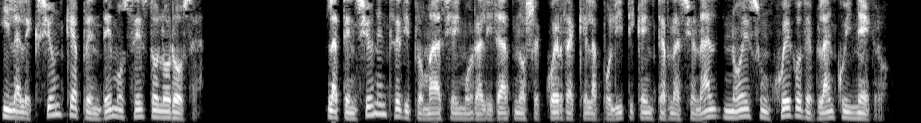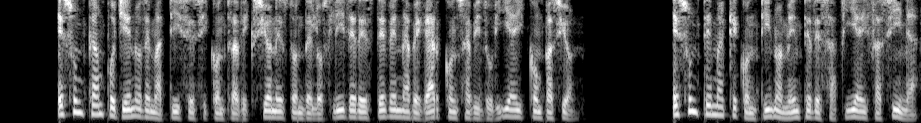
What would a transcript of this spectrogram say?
y la lección que aprendemos es dolorosa. La tensión entre diplomacia y moralidad nos recuerda que la política internacional no es un juego de blanco y negro. Es un campo lleno de matices y contradicciones donde los líderes deben navegar con sabiduría y compasión. Es un tema que continuamente desafía y fascina,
